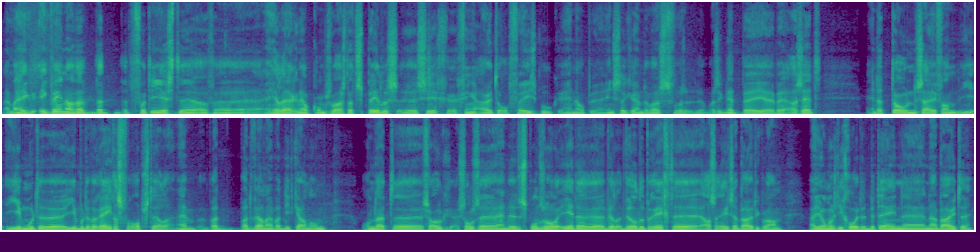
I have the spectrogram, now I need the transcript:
Nou, maar ik, ik weet nog dat, dat, dat voor het eerst heel erg in opkomst was dat spelers zich gingen uiten op Facebook en op Instagram. Daar was, daar was ik net bij, bij AZ. En dat Toon zei van hier, moeten we, hier moeten we regels voor opstellen. Hè, wat, wat wel en wat niet kan. Om, omdat eh, ze ook soms eh, de sponsoren eerder wil- wilden berichten als er iets naar buiten kwam. Maar jongens die gooiden het meteen naar buiten.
